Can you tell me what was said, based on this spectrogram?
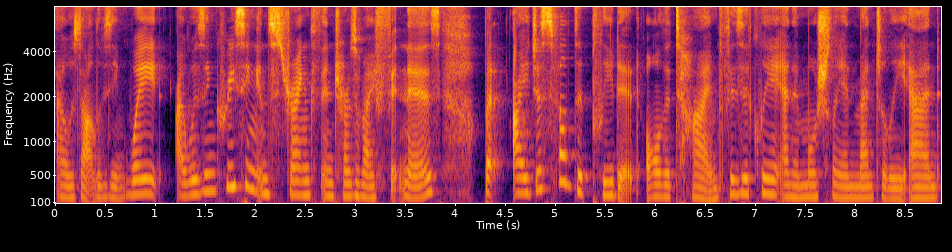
I was not losing weight. I was increasing in strength in terms of my fitness, but I just felt depleted all the time, physically and emotionally and mentally. And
